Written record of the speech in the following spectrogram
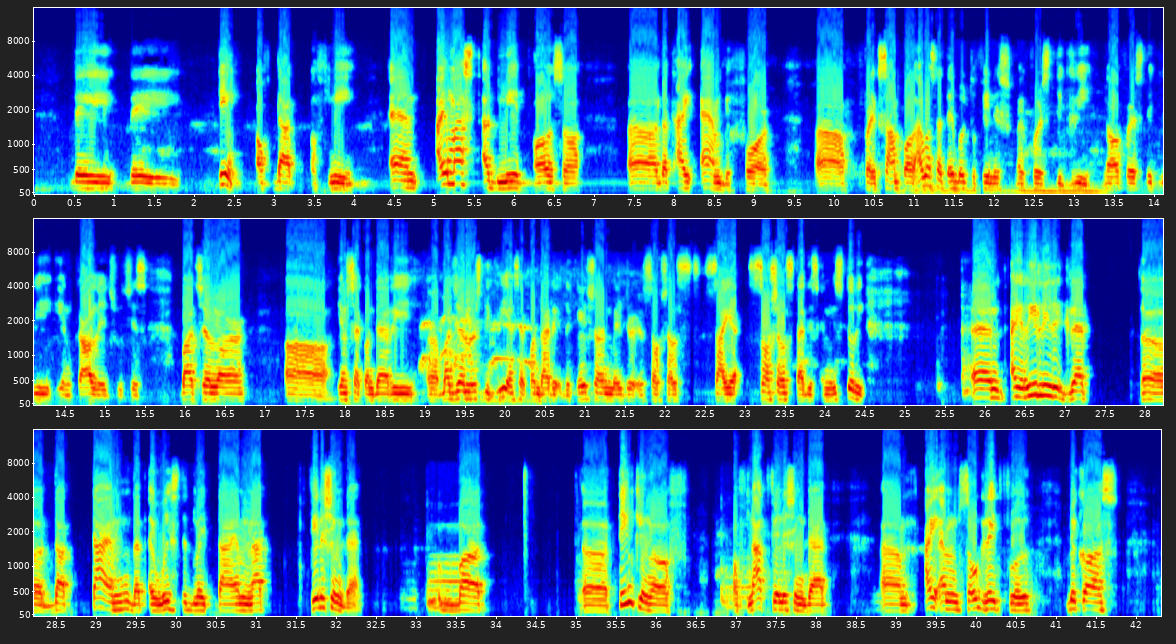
they they think of that of me, and I must admit also uh, that I am before. Uh, for example, I was not able to finish my first degree, no first degree in college, which is bachelor uh, in secondary uh, bachelor's degree in secondary education, major in social science, social studies and history. And I really regret uh, that time that I wasted my time not finishing that. But uh, thinking of of not finishing that, um, I am so grateful because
